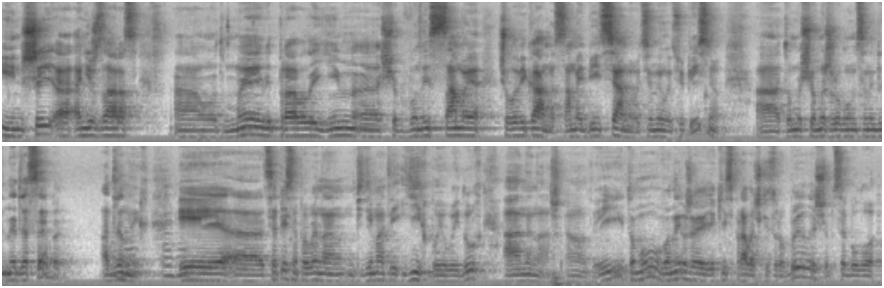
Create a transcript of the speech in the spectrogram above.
інший, а- аніж зараз. От ми відправили їм, е, щоб вони саме чоловіками, саме бійцями оцінили цю пісню, тому що ми ж робимо це не для- себе, а для них. І е, ця пісня повинна підіймати їх бойовий дух, а не наш. От і тому вони вже якісь правочки зробили, щоб це було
